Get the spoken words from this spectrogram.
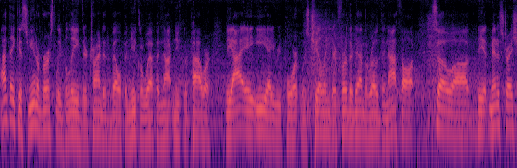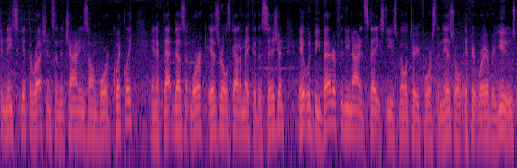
I think it's universally believed they're trying to develop a nuclear weapon, not nuclear power. The IAEA report was chilling. They're further down the road than I thought. So uh, the administration needs to get the Russians and the Chinese on board quickly. And if that doesn't work, Israel's got to make a decision. It would be better for the United States to use military force than Israel if it were ever used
